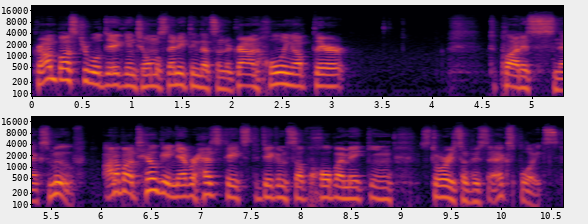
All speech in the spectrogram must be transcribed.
Groundbuster will dig into almost anything that's underground, holding up there to plot his next move. Autobot Tailgate never hesitates to dig himself a hole by making stories of his exploits.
